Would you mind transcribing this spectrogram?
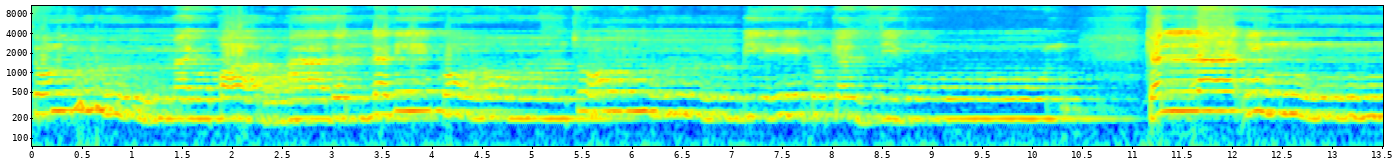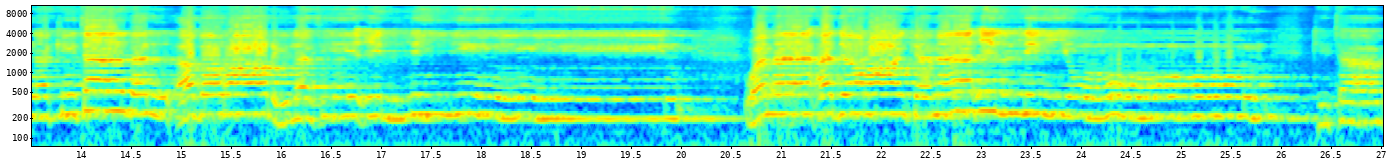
ثم يقال هذا الذي كلا إن كتاب الأبرار لفي عليين وما أدراك ما عليون كتاب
